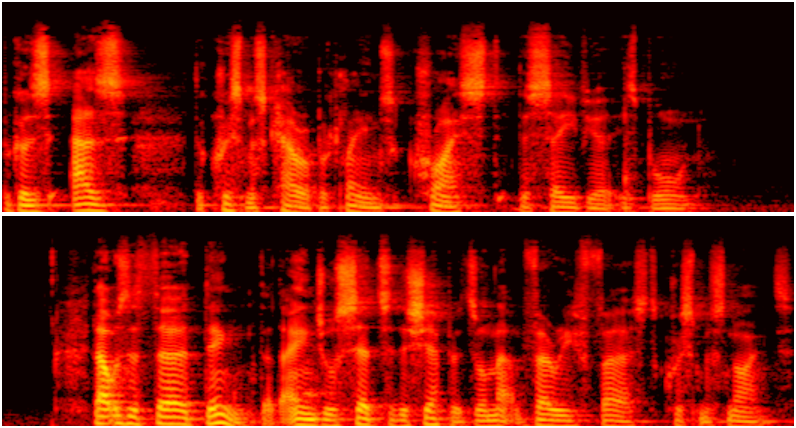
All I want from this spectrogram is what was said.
Because as the Christmas carol proclaims, Christ the Saviour is born. That was the third thing that the angel said to the shepherds on that very first Christmas night.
